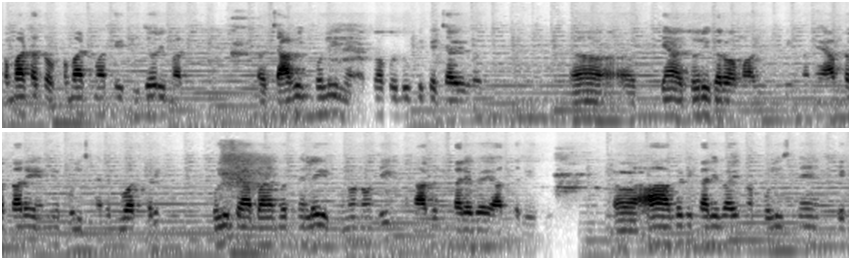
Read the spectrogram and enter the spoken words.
કબાટ હતો, કબાટમાંથી તિજોરીમાંથી ચાવી ખોલીને અથવા કોઈ ડુપ્લિકેટ ચાવી હોય ત્યાં ચોરી કરવામાં આવી હતી. અને આ પ્રકારે એમણે પોલીસને રજૂઆત કરી. પોલીસે આ બાબતને લઈ ગુનો નોંધી આગળની કાર્યવાહી હાથ ધરી હતી. આ આગળની કાર્યવાહીમાં પોલીસને એક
